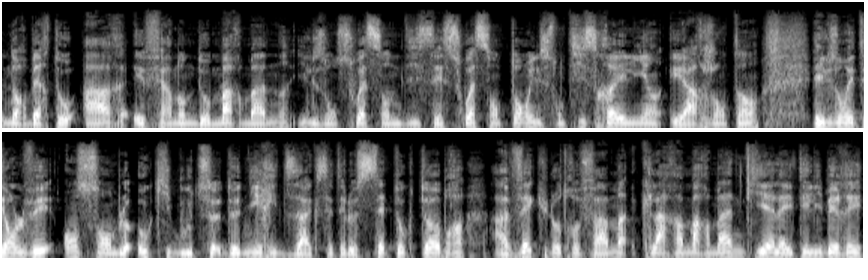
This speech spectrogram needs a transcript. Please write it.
Norberto Har et Fernando Marman. Ils ont 70 et 60 ans. Ils sont israéliens et argentins. Et ils ont été enlevés ensemble au kibbutz de Nirizak. C'était le 7 octobre avec une autre femme, Clara Marman, qui elle a été libérée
